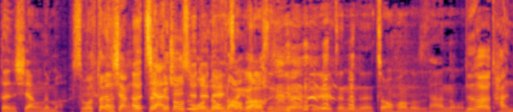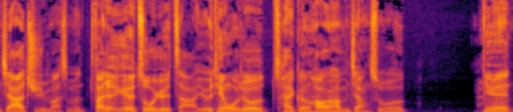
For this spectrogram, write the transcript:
灯箱的嘛，什么灯箱的整个都是我弄的，好不好？是你用，对对，真的的装潢都是他弄的。那时候要谈家具嘛，什么反正越做越杂。有一天我就才跟浩尔他们讲说，因为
